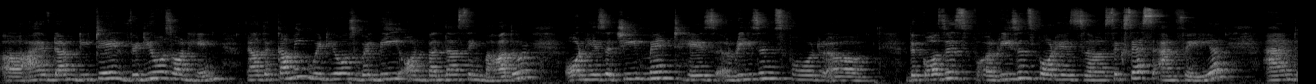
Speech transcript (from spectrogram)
uh, I have done detailed videos on him. Now the coming videos will be on Banda Singh Bahadur, on his achievement, his reasons for uh, the causes, uh, reasons for his uh, success and failure. And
